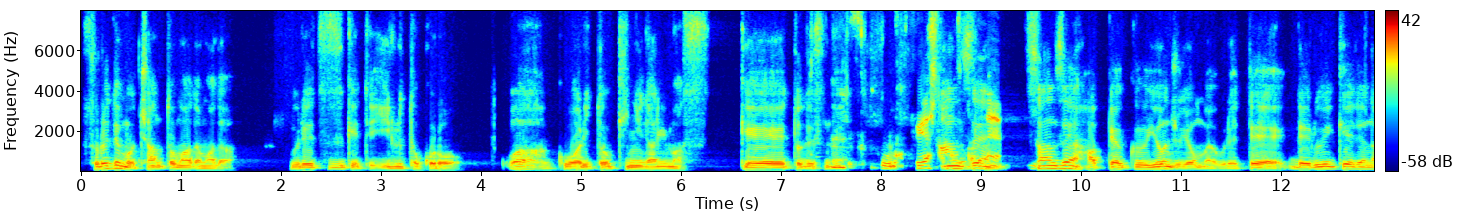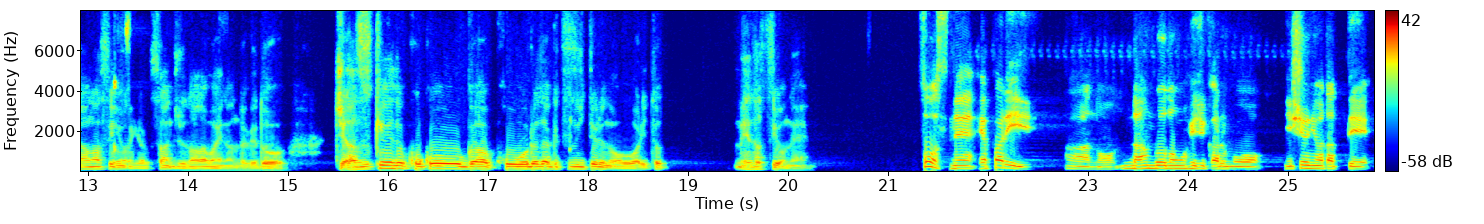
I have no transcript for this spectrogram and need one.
それでもちゃんとまだまだ売れ続けているところは、割と気になります。えっ、とですね、増やしすね。3844枚売れて、で、累計で7437枚なんだけど、ジャズ系でここがこれだけ続いてるのは割と目立つよね。そうですね。やっぱり、あの、ダウンロードもフィジカルも2週にわたって、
